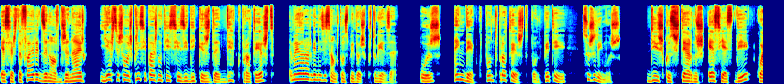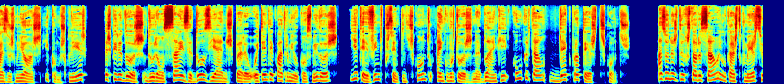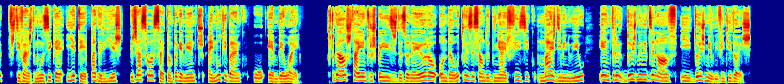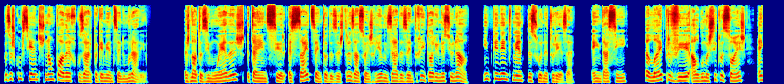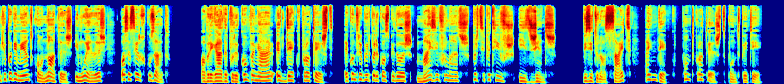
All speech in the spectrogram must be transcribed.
É sexta-feira, 19 de janeiro, e estas são as principais notícias e dicas da DECO Proteste, a maior organização de consumidores portuguesa. Hoje, em DECO.proteste.pt, sugerimos discos externos SSD, quais os melhores e como escolher, aspiradores duram 6 a 12 anos para 84 mil consumidores e até 20% de desconto em cobertores na Blanqui com o cartão DEC Proteste Descontos. Há zonas de restauração em locais de comércio, festivais de música e até padarias que já só aceitam pagamentos em multibanco ou MBWay. Portugal está entre os países da zona euro onde a utilização de dinheiro físico mais diminuiu entre 2019 e 2022, mas os comerciantes não podem recusar pagamentos em numerário. As notas e moedas têm de ser aceites em todas as transações realizadas em território nacional, independentemente da sua natureza. Ainda assim, a lei prevê algumas situações em que o pagamento com notas e moedas possa ser recusado. Obrigada por acompanhar a DECO Proteste, a contribuir para consumidores mais informados, participativos e exigentes. Visite o nosso site em deco.proteste.pt.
